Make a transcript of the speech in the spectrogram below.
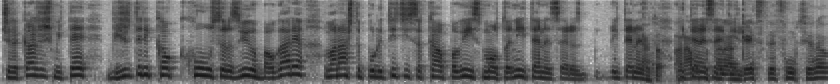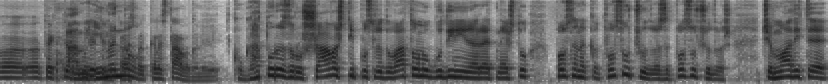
че да кажеш ми те, виждате ли как хубаво се развива България, ама нашите политици са калпави и смотани и те не се, раз... и те не, Ето, и те не се на агенцията е функция на техните Ами крайна именно. сметка не става, нали? Когато разрушаваш ти последователно години наред нещо, после на какво се очудваш? За какво се очудваш? Че младите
